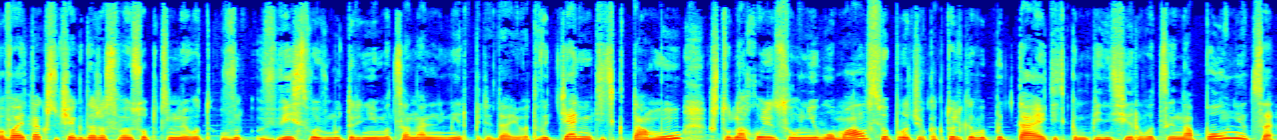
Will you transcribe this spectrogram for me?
Бывает так, что человек даже свой собственный, вот весь свой внутренний эмоциональный мир передает. Вы тянетесь к тому, что находится у него. Мало всего прочего, как только вы пытаетесь компенсироваться и наполниться,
